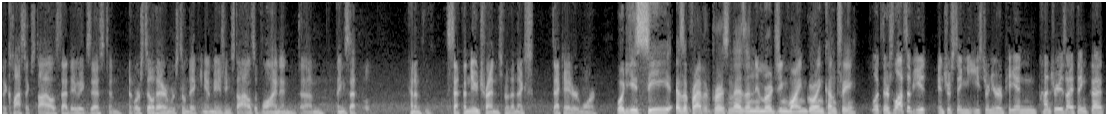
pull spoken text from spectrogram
the classic styles that do exist. And we're still there. We're still making amazing styles of wine and um, things that will kind of set the new trends for the next decade or more. What do you see as a private person as an emerging wine growing country? Look, there's lots of e- interesting Eastern European countries I think that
